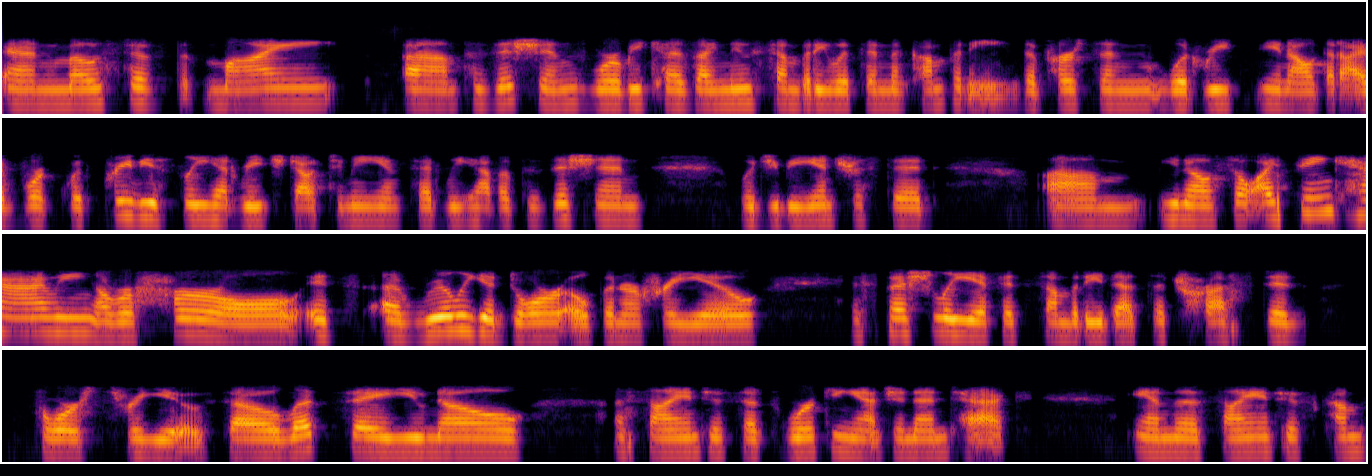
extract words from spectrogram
and most of my um, positions were because I knew somebody within the company. The person would reach, you know, that I've worked with previously had reached out to me and said, "We have a position. Would you be interested?" Um, you know, so I think having a referral, it's a really a door opener for you, especially if it's somebody that's a trusted source for you. So let's say you know a scientist that's working at Genentech and the scientist comes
